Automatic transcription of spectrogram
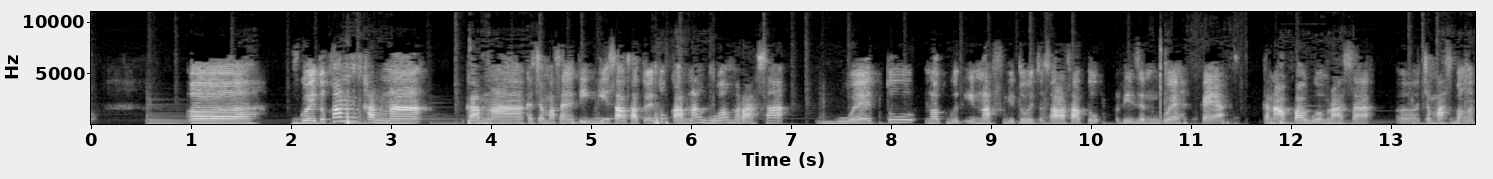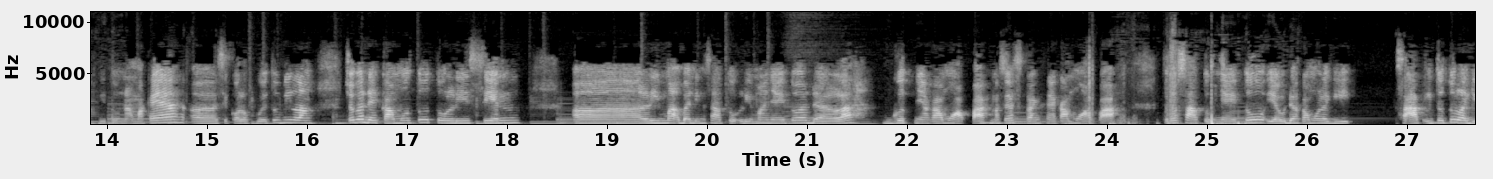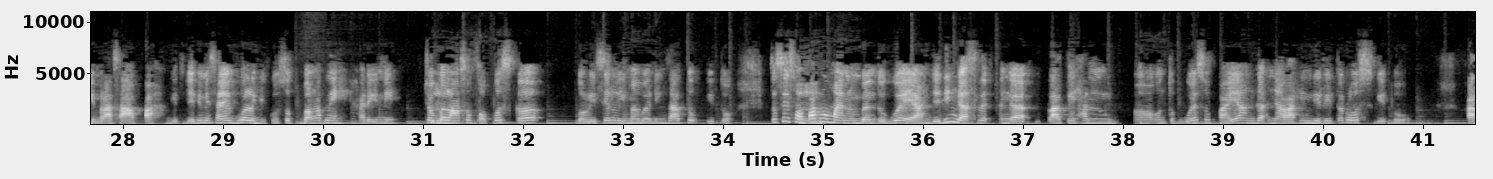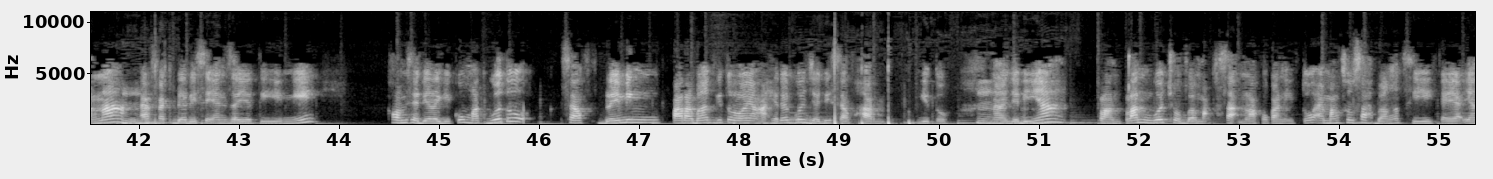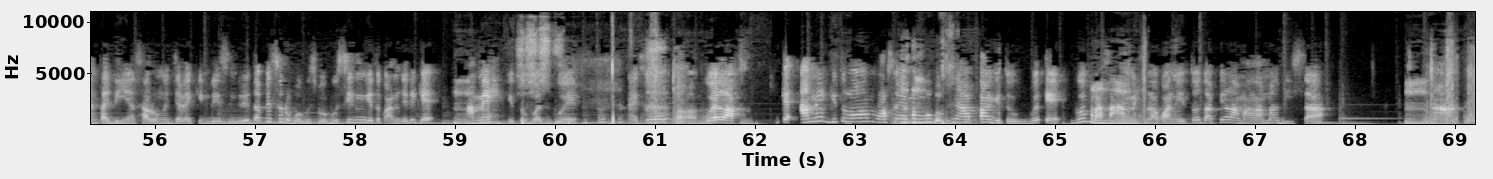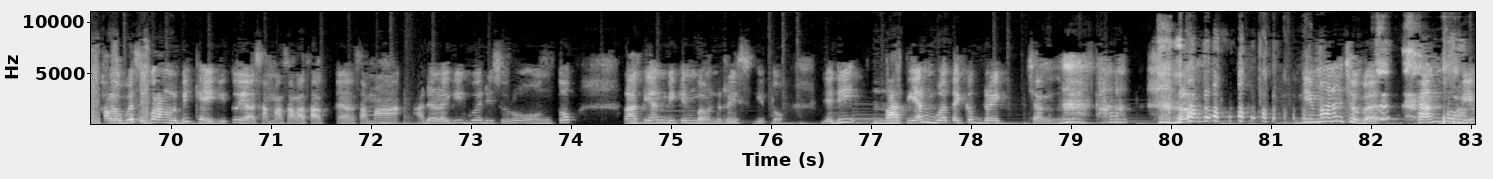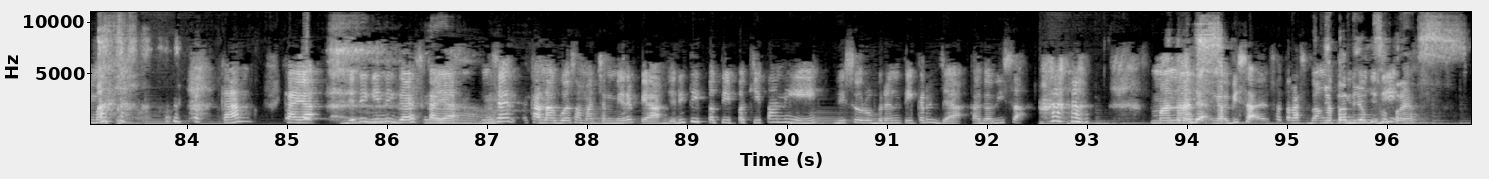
uh, gue itu kan karena karena kecemasannya tinggi salah satunya itu karena gue merasa gue tuh not good enough gitu. Itu salah satu reason gue kayak kenapa gue merasa uh, cemas banget gitu. Nah makanya uh, psikolog gue tuh bilang, coba deh kamu tuh tulisin uh, 5 banding satu. Limanya itu adalah goodnya kamu apa, maksudnya strengthnya kamu apa. Terus satunya itu ya udah kamu lagi saat itu tuh lagi merasa apa gitu. Jadi misalnya gue lagi kusut banget nih hari ini, coba hmm. langsung fokus ke tulisin 5 banding satu gitu. Itu sih so far hmm. lumayan membantu gue ya. Jadi nggak nggak latihan uh, untuk gue supaya nggak nyalahin diri terus gitu. Karena hmm. efek dari si anxiety ini kalau misalnya dia lagi kumat, gue tuh self blaming parah banget gitu loh yang akhirnya gue jadi self harm gitu. Hmm. Nah, jadinya pelan-pelan gue coba maksa melakukan itu emang susah banget sih kayak yang tadinya selalu ngejelekin diri sendiri tapi suruh bagus-bagusin gitu kan. Jadi kayak aneh gitu buat gue. Nah itu gue lak kayak aneh gitu loh maksudnya emang gue bagusnya apa gitu. Gue kayak gue merasa aneh melakukan itu tapi lama-lama bisa. Nah, kalau gue sih kurang lebih kayak gitu ya sama salah satu eh, sama ada lagi gue disuruh untuk latihan bikin boundaries gitu. Jadi hmm. latihan buat take a break, Chan. gimana coba? Kan gimana? kan kayak jadi gini guys, kayak yeah. misalnya karena gue sama Chen mirip ya. Jadi tipe-tipe kita nih disuruh berhenti kerja kagak bisa. Mana stress. ada nggak bisa, stres banget kita gitu. diam stres.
